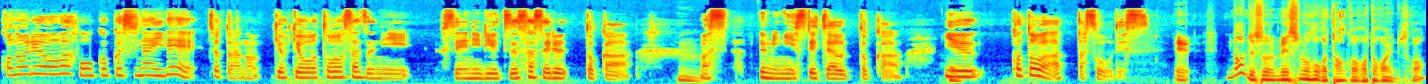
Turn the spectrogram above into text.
この量は報告しないで、ちょっとあの、漁協を通さずに不正に流通させるとか、うんまあ、す海に捨てちゃうとか、いうことはあったそうです。え、なんでそれメスの方が単価が高いんですか？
